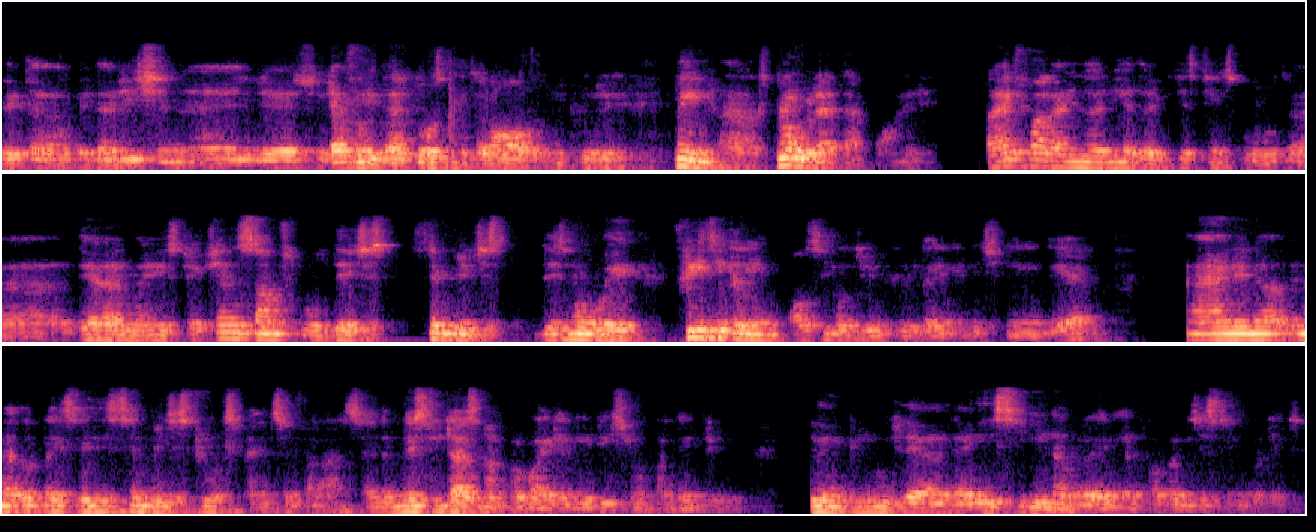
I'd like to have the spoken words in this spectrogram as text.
with, uh, with addition. And, uh, so definitely that, those things are all included, I mean, uh, explored at that point. As far as any other existing schools, there are many restrictions. Some schools, they just simply just, there's no way physically impossible to include air conditioning in there. And in, uh, in other places, it's simply just too expensive for us. And the ministry does not provide any additional funding to, to include uh, the AC our, any of our existing buildings.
